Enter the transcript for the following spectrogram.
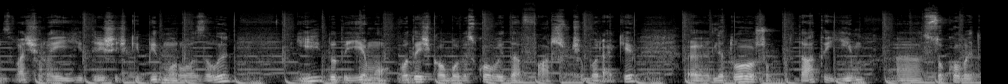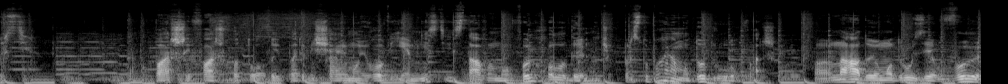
З вечора її трішечки підморозили. І додаємо водичка обов'язково йде фарш в чебуреки е, для того, щоб придати їм е, соковитості. перший фарш готовий. Переміщаємо його в ємність і ставимо в холодильничок. Приступаємо до другого фаршу. Е, Нагадуємо, друзі, в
